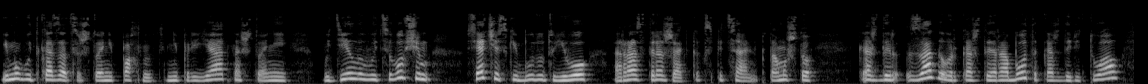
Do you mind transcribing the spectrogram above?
Ему будет казаться, что они пахнут неприятно, что они выделываются. В общем, всячески будут его раздражать, как специально. Потому что каждый заговор, каждая работа, каждый ритуал –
